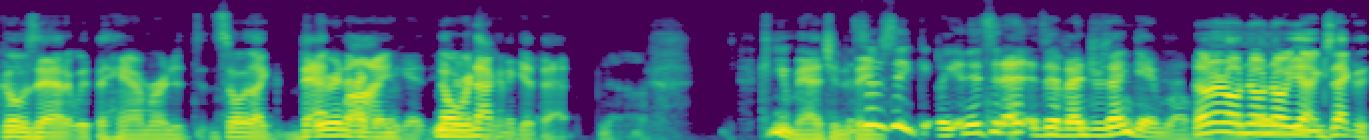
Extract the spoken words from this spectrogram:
goes at it with the hammer. And it, so, like, that We're line. get- no, not we're not gonna going to get get that. No. Can you imagine if That's they. Like, and it's an it's Avengers Endgame level. No, no, no, Like, no, no. Yeah, be- exactly.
